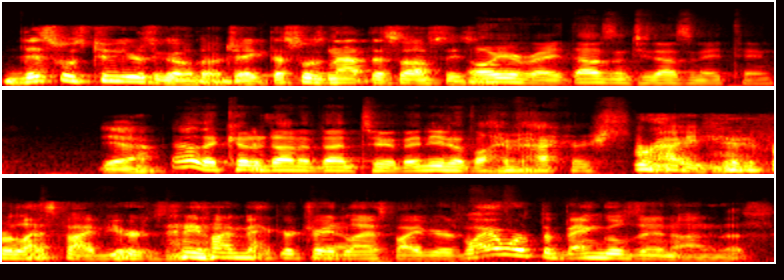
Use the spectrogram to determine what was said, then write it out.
This was two years ago, though, Jake. This was not this offseason. Oh, you're right. That was in 2018. yeah. Yeah, they could have done it then too. They needed linebackers. Right, for the last five years. Any linebacker trade Yeah. last five years. Why weren't the Bengals in on this?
